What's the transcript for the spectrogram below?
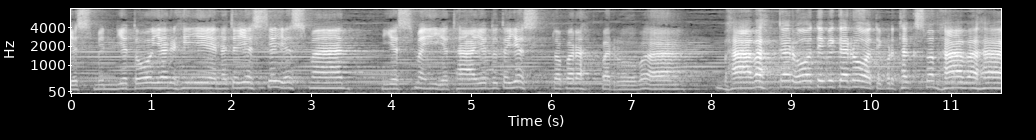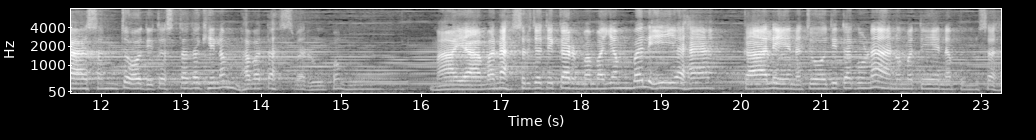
यस्मिन् यतो यर्हि येन च यस्य यस्माद् यस्मै यथा यदुतयस्त्वपरः परो वा भावः करोति विकरोति पृथक् स्वभावः सञ्चोदितस्तदखिलं भवतः स्वरूपम्। मायामनः सृजति कर्ममयं बलीयः कालेन चोदितगुणानुमतेन पुंसः।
